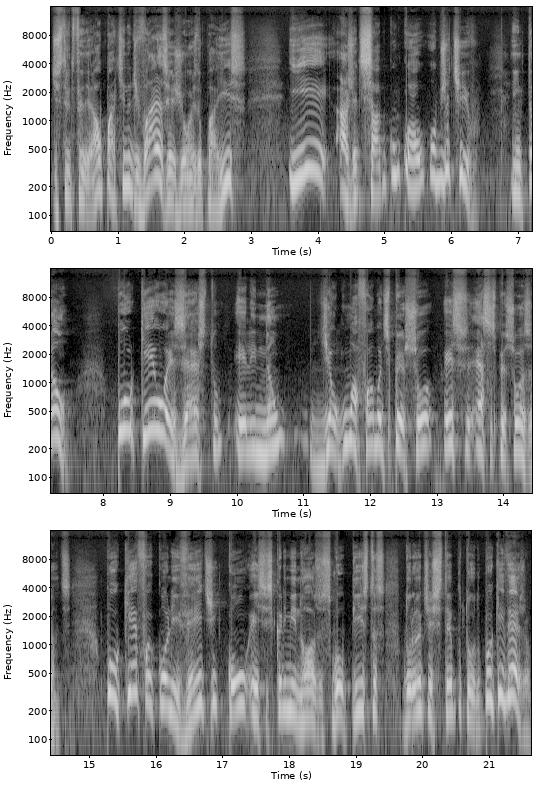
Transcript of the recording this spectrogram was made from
Distrito Federal, partindo de várias regiões do país, e a gente sabe com qual objetivo. Então, por que o Exército ele não, de alguma forma, dispersou esse, essas pessoas antes? Por que foi conivente com esses criminosos golpistas durante esse tempo todo? Porque, vejam,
